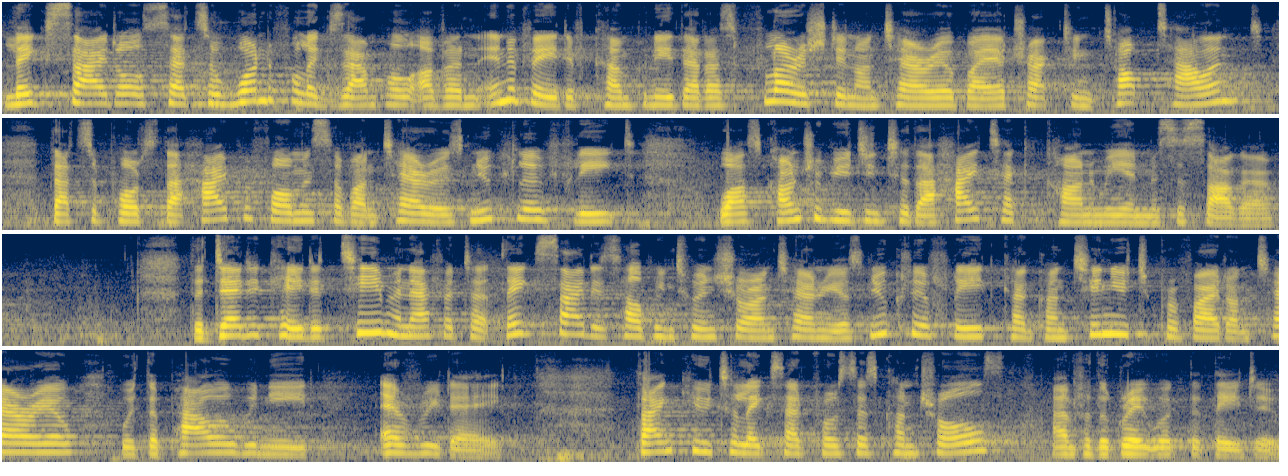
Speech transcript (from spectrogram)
Lakeside all sets a wonderful example of an innovative company that has flourished in Ontario by attracting top talent that supports the high performance of Ontario's nuclear fleet whilst contributing to the high-tech economy in Mississauga. The dedicated team and effort at Lakeside is helping to ensure Ontario's nuclear fleet can continue to provide Ontario with the power we need every day. Thank you to Lakeside Process Controls and for the great work that they do.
